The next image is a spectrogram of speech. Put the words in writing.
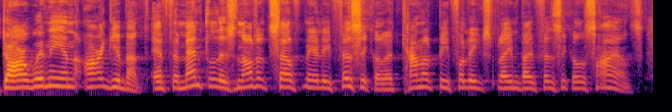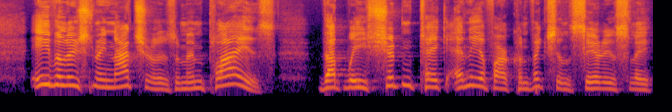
Darwinian argument. If the mental is not itself merely physical, it cannot be fully explained by physical science. Evolutionary naturalism implies that we shouldn't take any of our convictions seriously,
